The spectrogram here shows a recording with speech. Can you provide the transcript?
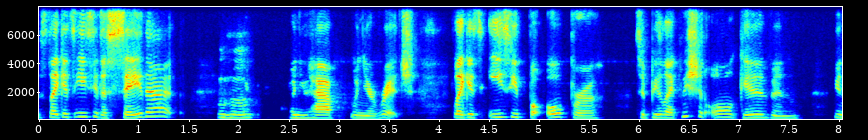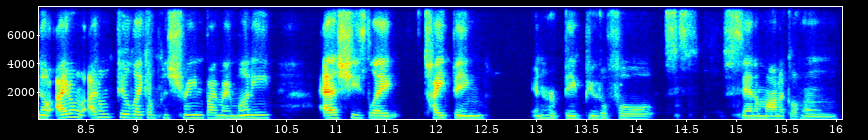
It's like it's easy to say that Mhm. when you have when you're rich. Like it's easy for Oprah to be like, we should all give and you know, I don't I don't feel like I'm constrained by my money as she's like typing in her big beautiful Santa Monica home.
